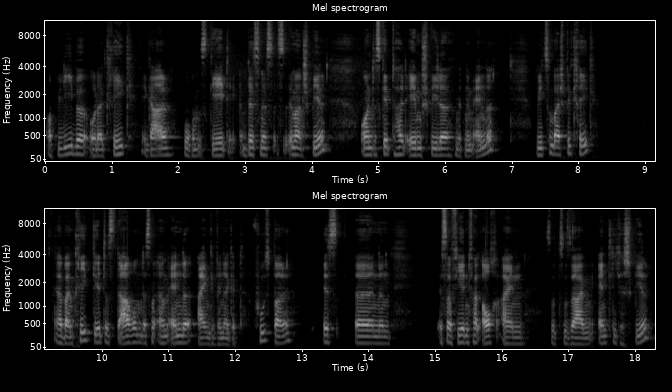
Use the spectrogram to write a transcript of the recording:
ob Liebe oder Krieg, egal worum es geht, Business ist immer ein Spiel. Und es gibt halt eben Spiele mit einem Ende, wie zum Beispiel Krieg. Ja, beim Krieg geht es darum, dass man am Ende einen Gewinner gibt. Fußball ist, äh, ein, ist auf jeden Fall auch ein sozusagen endliches Spiel,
